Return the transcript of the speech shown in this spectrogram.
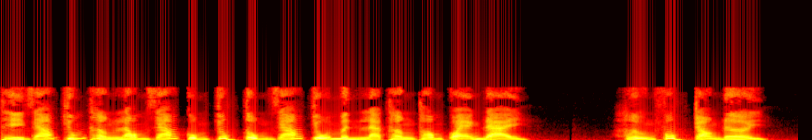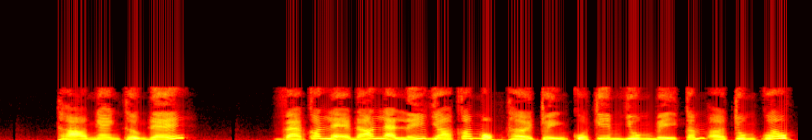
Thì giáo chúng thần long giáo cũng chúc tụng giáo chủ mình là thần thông quảng đại. Hưởng phúc trọn đời. Thọ ngang thượng đế. Và có lẽ đó là lý do có một thời truyện của Kim Dung bị cấm ở Trung Quốc.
